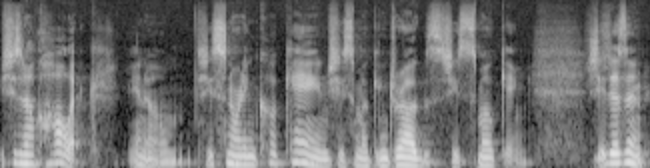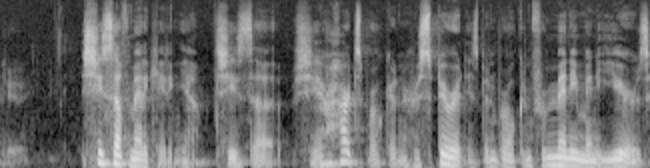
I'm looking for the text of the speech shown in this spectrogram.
she's an alcoholic, you know. She's snorting cocaine, she's smoking drugs, she's smoking. She doesn't, She's self-medicating, yeah. She's, uh, she, her heart's broken. Her spirit has been broken for many, many years.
